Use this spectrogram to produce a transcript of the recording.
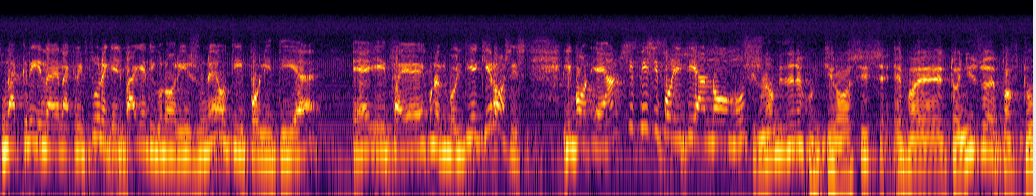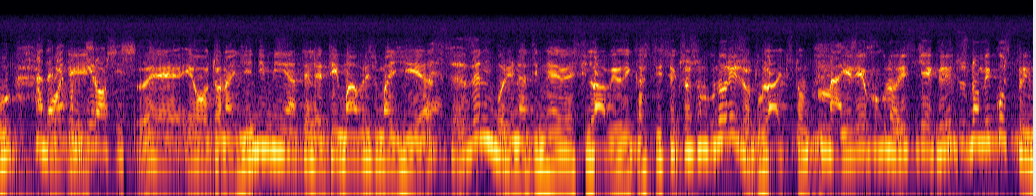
να, κρυ, να, να κρυφτούν και λοιπά γιατί γνωρίζουν ότι η πολιτεία ε, θα έχουν από την πολιτεία κυρώσεις. Λοιπόν, εάν ψηφίσει η πολιτεία νόμους, Συγγνώμη, δεν έχουν κυρώσεις. τονίζω επ' αυτού Α, δεν ότι έχουν κυρώσεις. ε, ο- το να γίνει μια τελετή μαύρης μαγείας Ναι. δεν μπορεί να την ε, συλλάβει ο δικαστής, εξ όσων γνωρίζω τουλάχιστον. Μάλιστα. Ήδη έχω γνωρίσει και εγκρίτου νομικούς πριν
